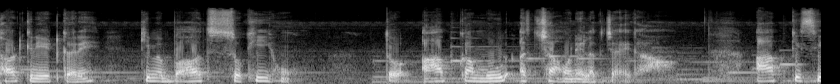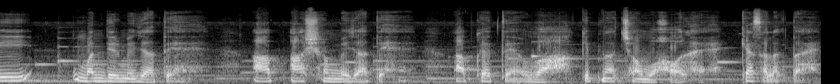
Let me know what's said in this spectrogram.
थॉट क्रिएट करें कि मैं बहुत सुखी हूँ तो आपका मूड अच्छा होने लग जाएगा। आप किसी मंदिर में जाते हैं, आप आश्रम में जाते हैं, आप कहते हैं, वाह, कितना अच्छा माहौल है, कैसा लगता है?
